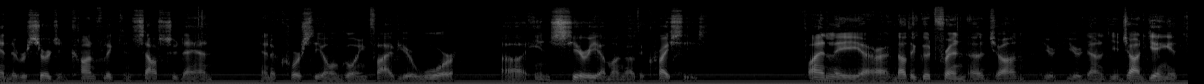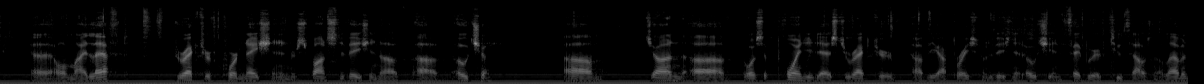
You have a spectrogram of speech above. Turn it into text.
and the resurgent conflict in South Sudan, and of course the ongoing five-year war uh, in Syria, among other crises. Finally, uh, another good friend, uh, John, you're, you're, down at the, John Gingott, uh, on my left, Director of Coordination and Response Division of OCHA. Um, John uh, was appointed as director of the operational division at OCHA in February of 2011.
